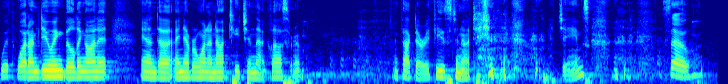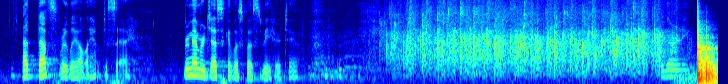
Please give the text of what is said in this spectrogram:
with what I'm doing, building on it, and uh, I never want to not teach in that classroom. In fact, I refuse to not teach. James. so that, that's really all I have to say. Remember, Jessica was supposed to be here too. Are there any?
